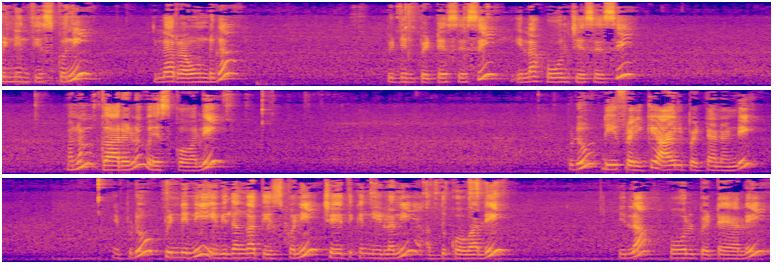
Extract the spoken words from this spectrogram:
పిండిని తీసుకొని ఇలా రౌండ్గా పిండిని పెట్టేసేసి ఇలా హోల్ చేసేసి మనం గారెలు వేసుకోవాలి. ఇప్పుడు డీప్ ఫ్రైకి ఆయిల్ పెట్టానండి. ఇప్పుడు పిండిని ఈ విధంగా తీసుకొని చేతికి నీళ్ళని అద్దుకోవాలి. ఇలా హోల్ పెట్టేయాలి.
